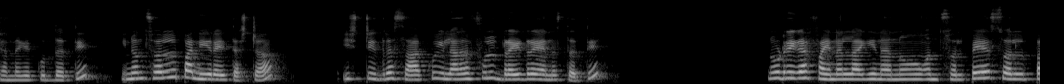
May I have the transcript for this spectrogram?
ಚೆಂದಾಗೆ ಕುದ್ದತ್ತಿ ಇನ್ನೊಂದು ಸ್ವಲ್ಪ ನೀರೈತೆ ಅಷ್ಟ ಇಷ್ಟಿದ್ರೆ ಸಾಕು, ಇಲ್ಲಾಂದ್ರೆ ಫುಲ್ ಡ್ರೈ ಡ್ರೈ ಅನ್ನಿಸ್ತತಿ. ನೋಡ್ರಿ ಈಗ ಫೈನಲ್ ಆಗಿ ನಾನು ಒಂದು ಸ್ವಲ್ಪ ಸ್ವಲ್ಪ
